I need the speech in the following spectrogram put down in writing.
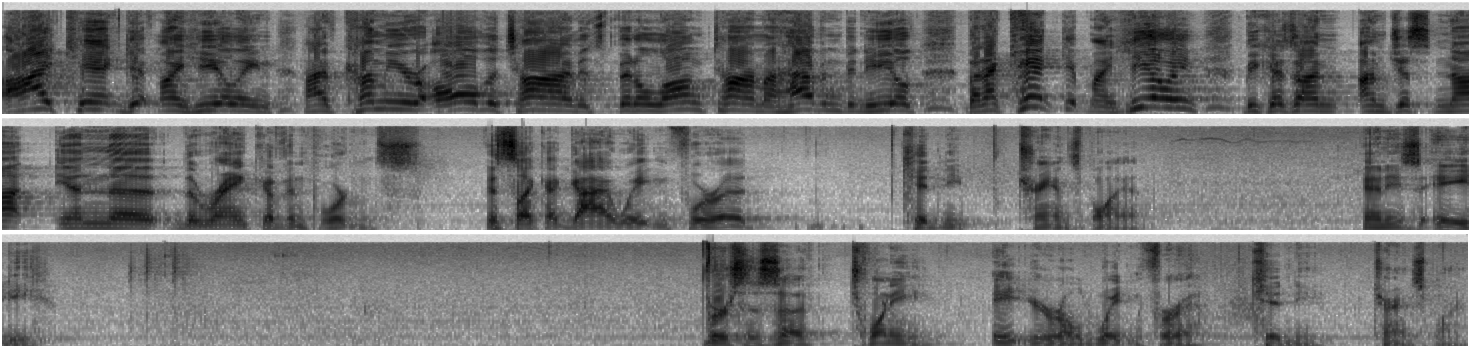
I can't get my healing. I've come here all the time. It's been a long time. I haven't been healed, but I can't get my healing because I'm, I'm just not in the, the rank of importance. It's like a guy waiting for a kidney transplant and he's 80 versus a 28 year old waiting for a kidney transplant.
